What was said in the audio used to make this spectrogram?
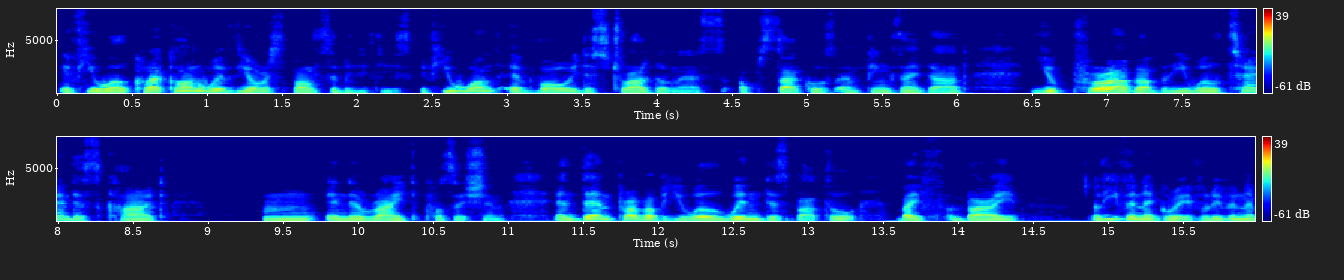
If you will crack on with your responsibilities, if you won't avoid struggleness, obstacles, and things like that, you probably will turn this card um, in the right position, and then probably you will win this battle by by leaving a grave, leaving a,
